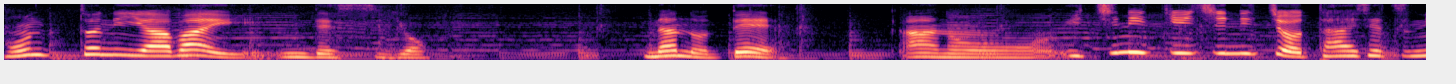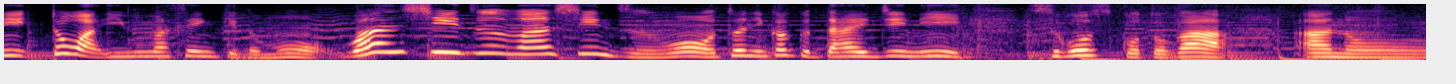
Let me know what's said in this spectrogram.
本当にやばいんですよ。なのであのー一日一日を大切にとは言いませんけどもワンシーズンワンシーズンをとにかく大事に過ごすことがあのー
